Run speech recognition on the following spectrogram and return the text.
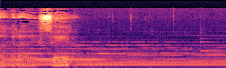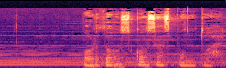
Agradecer por dos cosas puntuales.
